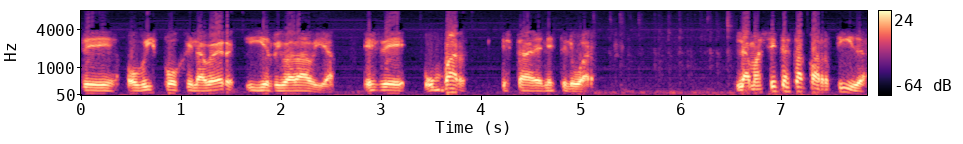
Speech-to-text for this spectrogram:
de Obispo Gelaber y Rivadavia. Es de un bar que está en este lugar. La maceta está partida,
